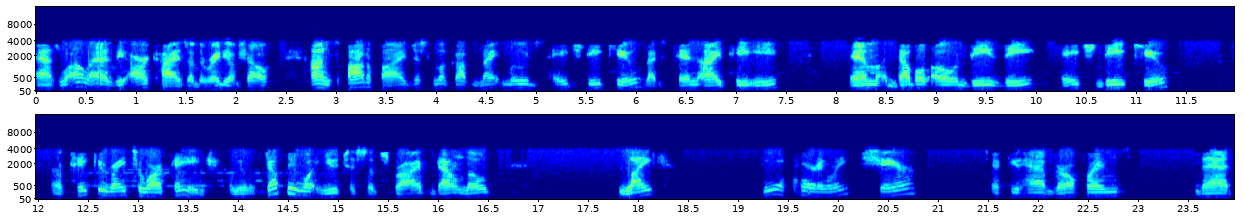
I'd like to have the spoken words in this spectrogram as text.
as well as the archives of the radio show on Spotify. Just look up Nite Moodz HDQ. That's N I T E M O O D Z H D Q. It'll take you right to our page. We definitely want you to subscribe, download, like, do accordingly, share. If you have girlfriends that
